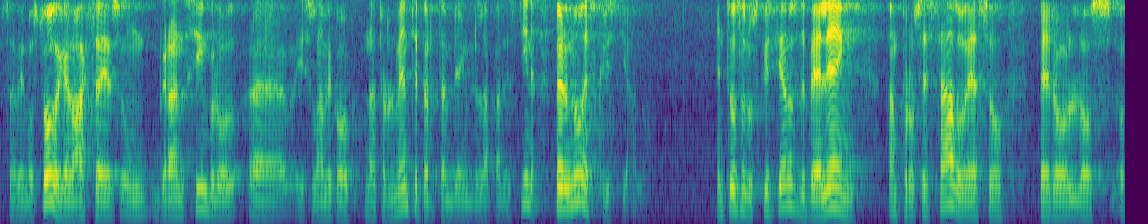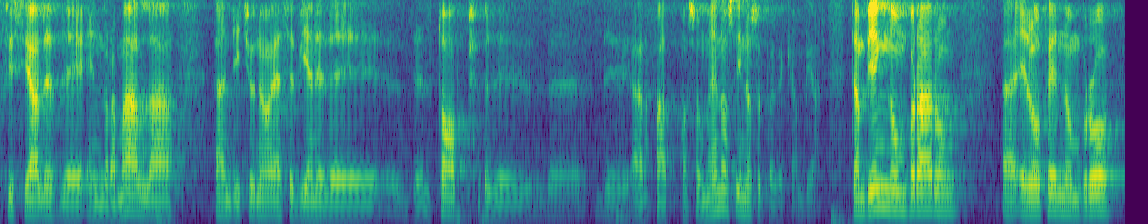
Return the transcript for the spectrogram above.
sabemos todo que el Aqsa es un gran símbolo eh, islámico naturalmente, pero también de la Palestina, pero no es cristiano. Entonces los cristianos de Belén han procesado eso, pero los oficiales de, en Ramallah han dicho, no, ese viene de- del top de, de- de Arafat, más o menos, y no se puede cambiar. También nombraron, eh, el OP nombró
